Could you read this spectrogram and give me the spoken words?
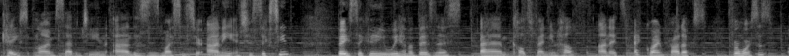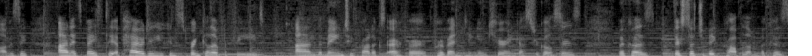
Kate and I'm 17, and this is my sister Annie, and she's 16. Basically, we have a business um, called Fenu Health, and it's equine products for horses, obviously. And it's basically a powder you can sprinkle over feed, and the main two products are for preventing and curing gastric ulcers because there's such a big problem because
